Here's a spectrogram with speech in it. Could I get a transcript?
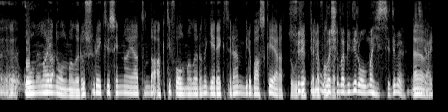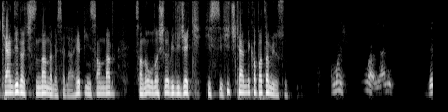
e, online olmaları, sürekli senin hayatında aktif olmalarını gerektiren bir baskı yarattı bu cep Sürekli bir telefonları. ulaşılabilir olma hissi değil mi? Evet. Yani kendin açısından da mesela hep insanlar sana ulaşılabilecek hissi. Hiç kendi kapatamıyorsun. Ama şu var yani e,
